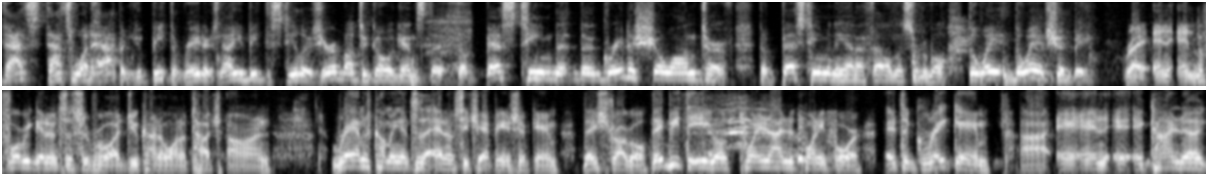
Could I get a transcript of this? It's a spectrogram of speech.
that's that's what happened. You beat the Raiders. Now you beat the Steelers. You're about to go against the, the best team, the, the greatest show on turf, the best team in the NFL in the Super Bowl, the way the way it should be. Right. And and before we get into the Super Bowl, I do kind of want to touch on Rams coming into the NFC Championship game. They struggle. They beat the Eagles 29 to 24. It's a great game. Uh, and, and it, it kind of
